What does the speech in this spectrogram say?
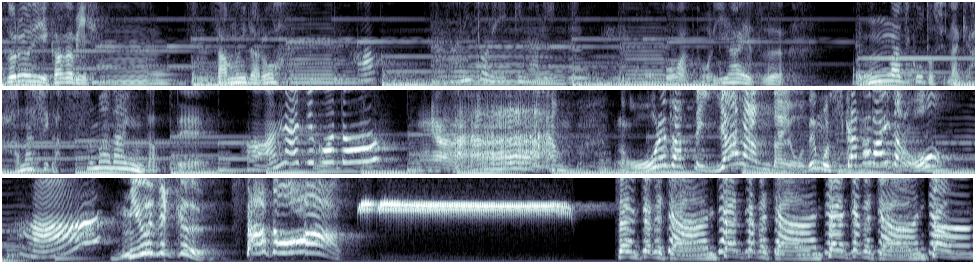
それより鏡寒いだろこは？何それいきなり。こはとりあえず同じことしなきゃ話が進まないんだって。同じこと？ああ俺だって嫌なんだよ。でも仕方ないだろ？は？ミュージックスタート！ちゃんちゃかちゃんちゃんちゃかちゃんちゃんちゃかちゃんちゃん。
